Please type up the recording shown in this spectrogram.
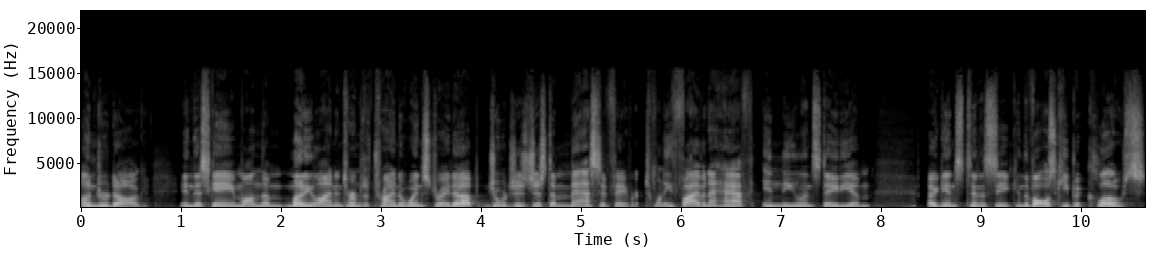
underdog in this game on the money line in terms of trying to win straight up. Georgia is just a massive favorite, 25 and a half in Neyland Stadium against Tennessee. Can the Vols keep it close?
